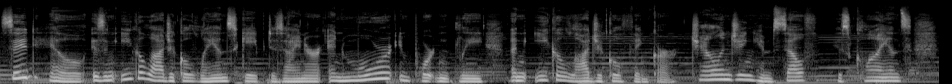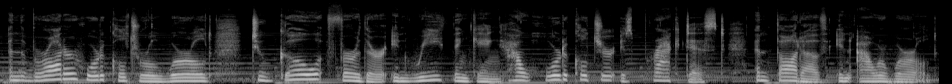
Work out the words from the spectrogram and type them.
Sid Hill is an ecological landscape designer and, more importantly, an ecological thinker, challenging himself, his clients, and the broader horticultural world to go further in rethinking how horticulture is practiced and thought of in our world.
